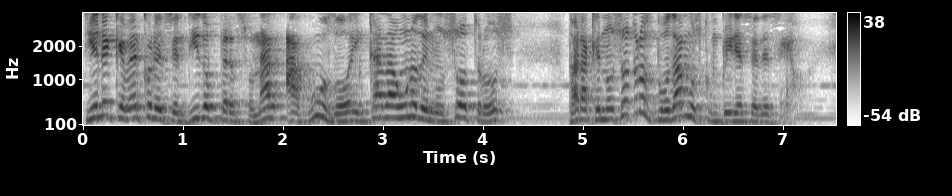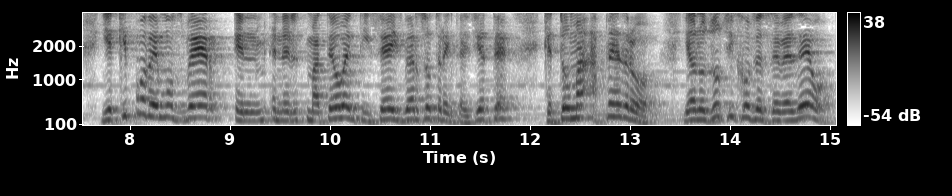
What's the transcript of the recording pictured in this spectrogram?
tiene que ver con el sentido personal agudo en cada uno de nosotros para que nosotros podamos cumplir ese deseo. Y aquí podemos ver en, el Mateo 26, verso 37, que toma a Pedro y a los dos hijos de Zebedeo.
